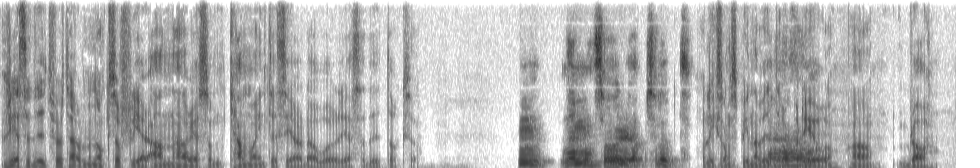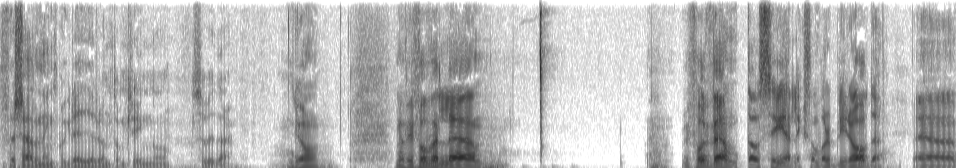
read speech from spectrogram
reser dit för att tävla, men också fler anhöriga som kan vara intresserade av att resa dit också. Mm. Nej men så är det absolut. Och liksom spinna vidare på det och ha bra försäljning på grejer runt omkring och så vidare. Ja, men vi får väl eh, Vi får vänta och se liksom vad det blir av det. Eh,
